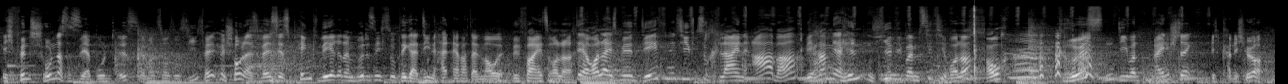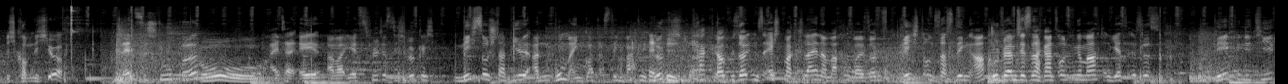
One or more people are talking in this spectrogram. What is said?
Ich finde schon, dass es sehr bunt ist, wenn man es mal so sieht. Fällt mir schon. Also wenn es jetzt pink wäre, dann würde es nicht so... Digga, Dean, halt einfach dein Maul. Wir fahren jetzt Roller. Der Roller ist mir definitiv zu klein, aber wir haben ja hinten hier, wie beim City-Roller, auch Größen, die man einsteckt. Ich kann nicht höher. Ich komme nicht höher. Letzte Stufe. Oh. Alter, ey, aber jetzt fühlt es sich wirklich nicht so stabil an. Oh mein Gott, das Ding wackelt wirklich wie Kacke. Ich glaube, wir sollten es echt mal kleiner machen, weil sonst bricht uns das Ding ab. Gut, wir haben es jetzt nach ganz unten gemacht und jetzt ist es definitiv.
